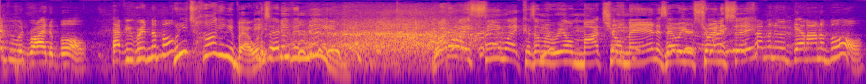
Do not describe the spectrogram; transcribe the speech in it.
Type who would ride a bull. Have you ridden a bull? What are you talking about? What does that even mean? Why do I seem like because I'm a real macho man? Is that what you're trying to say? Someone who would get on a bull.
